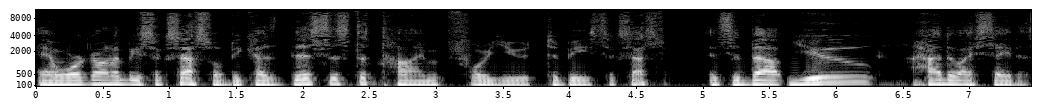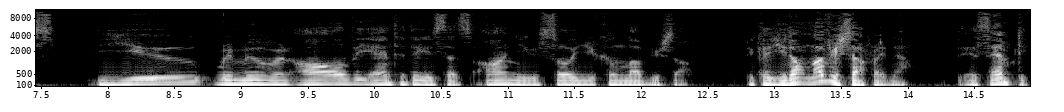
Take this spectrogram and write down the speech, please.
And we're going to be successful because this is the time for you to be successful. It's about you. How do I say this? you removing all the entities that's on you so you can love yourself because you don't love yourself right now. It's empty.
